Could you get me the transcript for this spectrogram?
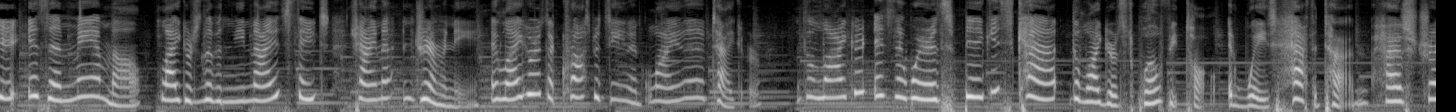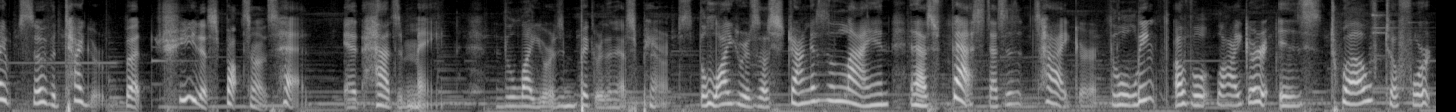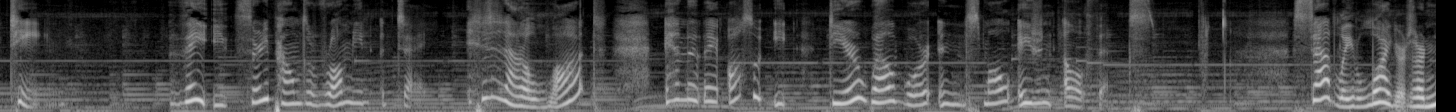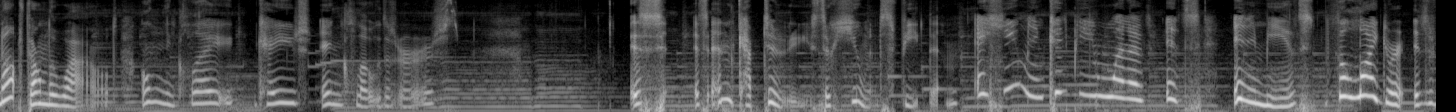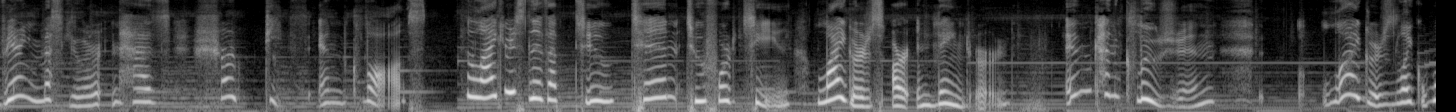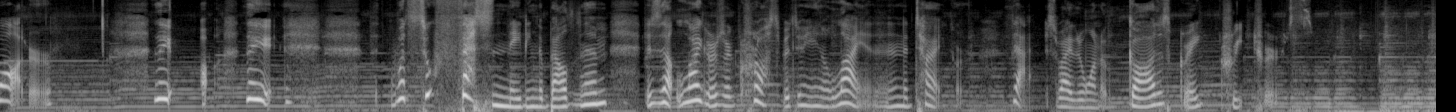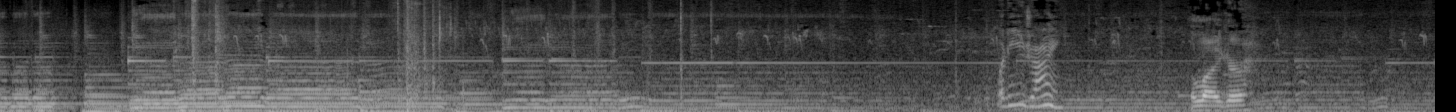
A liger is a mammal. Ligers live in the United States, China, and Germany. A liger is a cross between a lion and a tiger. The liger is the world's biggest cat. The liger is 12 feet tall. It weighs half a ton. Has stripes of a tiger, but cheetah spots on its head. It has a mane. The liger is bigger than its parents. The liger is as strong as a lion and as fast as a tiger. The length of a liger is 12 to 14. They eat 30 pounds of raw meat a day. Isn't that a lot? And they also eat deer, wild boar, and small Asian elephants. Sadly, ligers are not found in the wild, only clay, caged enclosures. It's, it's in captivity, so humans feed them. A human could be one of its enemies. The liger is very muscular and has sharp teeth and claws. Ligers live up to 10 to 14. Ligers are endangered. In conclusion, ligers like water. They uh, they what's so fascinating about them is that ligers are crossed between a lion and a tiger. That is why they're one of God's great creatures. What are you drawing? A liger.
